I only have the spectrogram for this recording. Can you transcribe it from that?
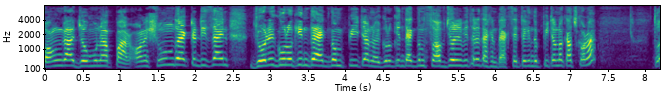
গঙ্গা যমুনা পার। অনেক সুন্দর একটা ডিজাইন জরিগুলো কিন্তু একদম পিটানো। এগুলো কিন্তু একদম সফট জরির ভিতরে। দেখেন ব্যাক সাইডটা কিন্তু পিটানো কাজ করা। তো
